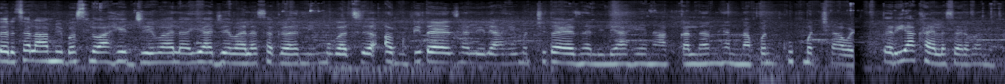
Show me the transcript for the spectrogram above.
तर चला आम्ही बसलो आहे जेवायला. या जेवायला सगळ्यांनी मुगाचं आमटी तयार झालेली आहे मच्छी तयार झालेली आहे आणि अक्काला ह्यांना पण खूप मच्छी आवडते. तर या खायला सर्वांनी.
